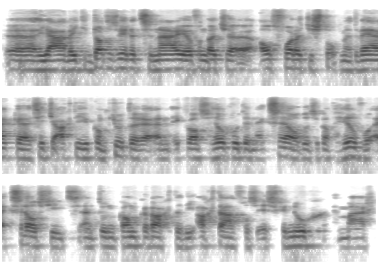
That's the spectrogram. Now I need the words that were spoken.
Uh, ja, weet je, dat is weer het scenario van dat je, als voordat je stopt met werken, zit je achter je computer. En ik was heel goed in Excel, dus ik had heel veel Excel-sheets. En toen kwam ik erachter, die acht tafels is genoeg. Maar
